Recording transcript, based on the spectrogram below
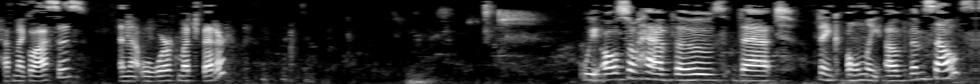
have my glasses, and that will work much better. We also have those that think only of themselves,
